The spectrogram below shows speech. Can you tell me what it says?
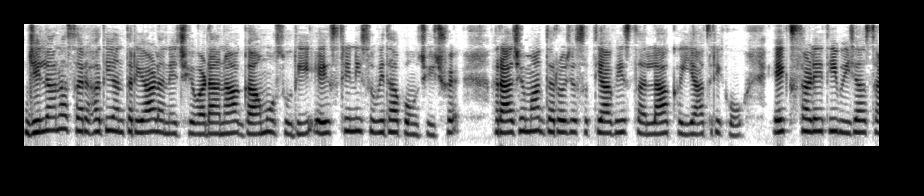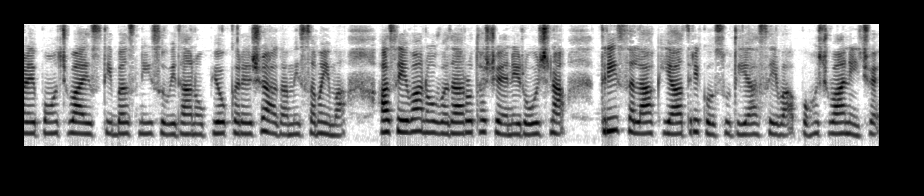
જિલ્લાના સરહદી અંતરિયાળ અને છેવાડાના ગામો સુધી એસટીની સુવિધા પહોંચી છે. રાજ્યમાં દરરોજ સત્યાવીસ લાખ યાત્રિકો એક સ્થળેથી બીજા સ્થળે પહોંચવા એસટી બસની સુવિધાનો ઉપયોગ કરે છે. આગામી સમયમાં આ સેવાનો વધારો થશે અને રોજના ત્રીસ લાખ યાત્રિકો સુધી આ સેવા પહોંચવાની છે.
